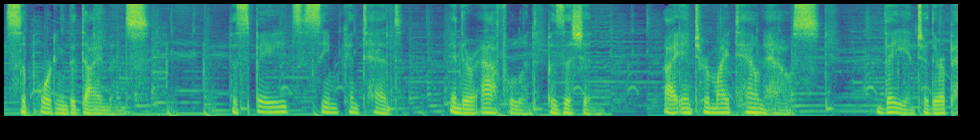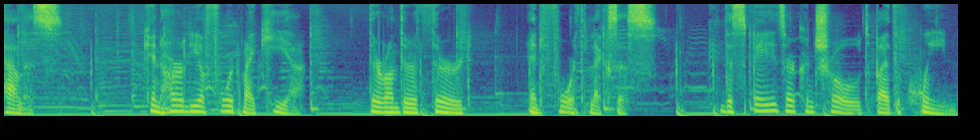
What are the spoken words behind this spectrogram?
supporting the diamonds. The spades seem content in their affluent position. I enter my townhouse, they enter their palace can hardly afford my Kia. They're on their third and fourth Lexus. The spades are controlled by the Queen.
